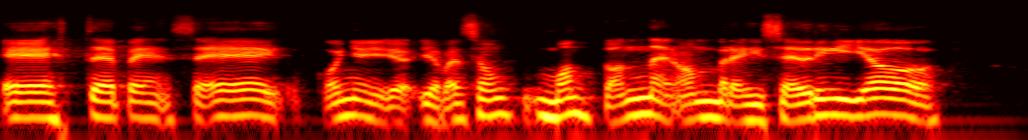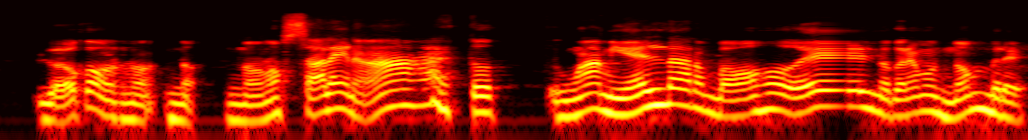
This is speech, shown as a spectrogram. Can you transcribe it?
Este, pensé, coño, yo, yo pensé un montón de nombres y Cedric y yo, loco, no, no, no nos sale nada, esto es una mierda, nos vamos a joder, no tenemos nombre.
